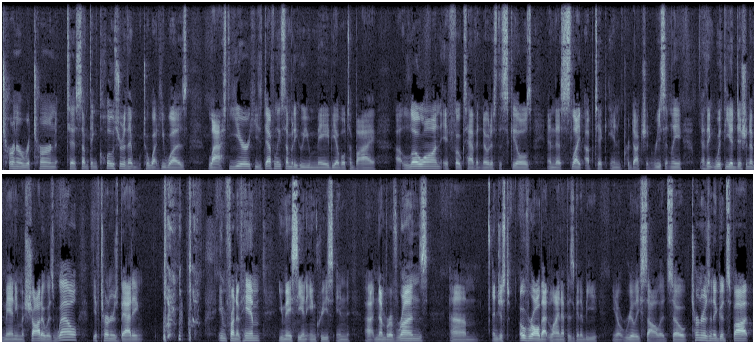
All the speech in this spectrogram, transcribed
Turner return to something closer that, to what he was last year. He's definitely somebody who you may be able to buy uh, low on if folks haven't noticed the skills and the slight uptick in production recently. I think with the addition of Manny Machado as well, if Turner's batting in front of him, you may see an increase in uh, number of runs. Um, and just overall, that lineup is going to be you know really solid. So Turner's in a good spot.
